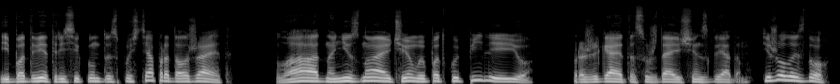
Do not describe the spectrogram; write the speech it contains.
ибо две-три секунды спустя продолжает. «Ладно, не знаю, чем вы подкупили ее», прожигает осуждающим взглядом. Тяжелый вздох.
